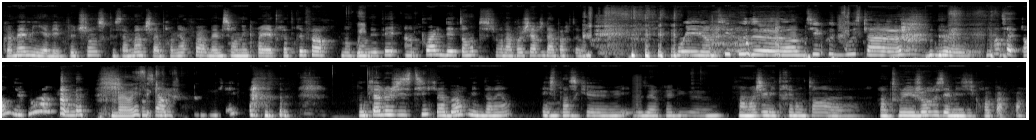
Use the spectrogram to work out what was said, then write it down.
quand même il y avait peu de chances que ça marche la première fois, même si on y croyait très très fort. Donc Oui. on était un poil détente sur la recherche d'appartement. oui, un petit coup de, un petit coup de boost là, euh, en septembre du coup. hein. Bah ouais, c'est un clair. Donc la logistique d'abord, mine de rien. Et je pense que il nous a fallu. euh, Enfin, moi j'ai mis très longtemps. Enfin, tous les jours, je disais mais j'y crois pas quoi.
